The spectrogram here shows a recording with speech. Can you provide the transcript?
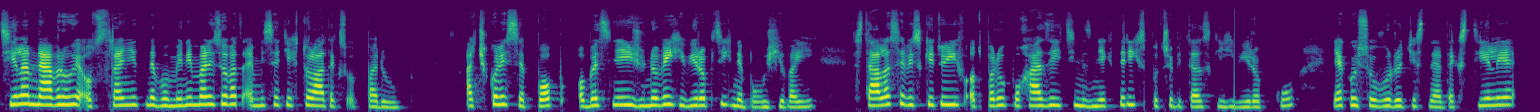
Cílem návrhu je odstranit nebo minimalizovat emise těchto látek z odpadů. Ačkoliv se POP obecně již v nových výrobcích nepoužívají, stále se vyskytují v odpadu pocházejícím z některých spotřebitelských výrobků, jako jsou vodotěsné textilie,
